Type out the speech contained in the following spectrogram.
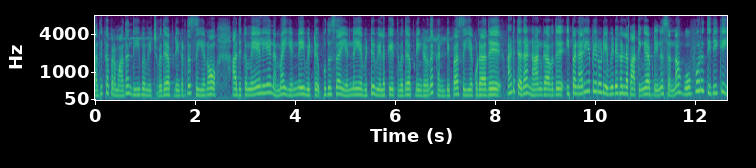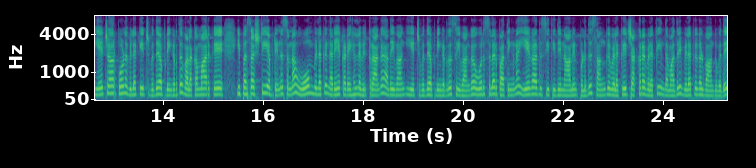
அதுக்கப்புறமா தான் தீபம் ஏற்றுவது அப்படிங்கிறத செய்யணும். அதுக்கு மேலேயே நம்ம எண்ணெய் விட்டு புதுசாக எண்ணெயை விட்டு விளக்கேற்றுவது அப்படிங்கிறத கண்டிப்பாக செய்யக்கூடாது. அடுத்ததாக நான்காவது. இப்போ நிறைய பேருடைய வீடுகளில் பார்த்தீங்க அப்படின்னு சொன்னால் ஒவ்வொரு திதிக்கு ஏற்றார் போல விளக்கேற்றுவது அப்படிங்கிறது வழக்கமாக இருக்குது இப்போ சஷ்டி அப்படின்னு சொன்னால் ஓம் விளக்கு நிறைய கடைகளில் விற்கிறாங்க அதை வாங்கி ஏற்றுவது அப்படிங்கிறத செய்வாங்க. ஒரு சிலர் பார்த்தீங்கன்னா ஏகாதசி திதி நாளின் பொழுது சங்கு விளக்கு சக்கர விளக்கு இந்த மாதிரி விளக்குகள் வாங்குவது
